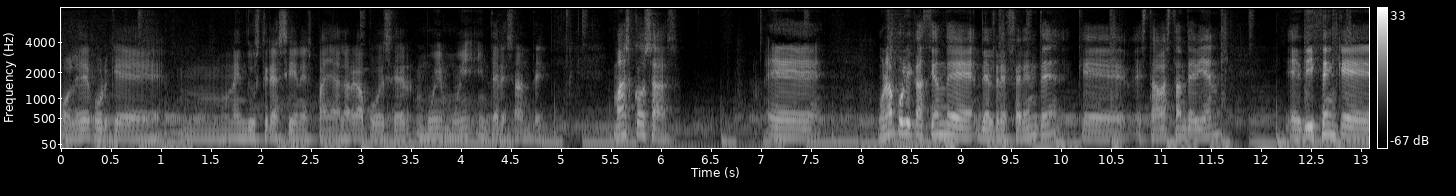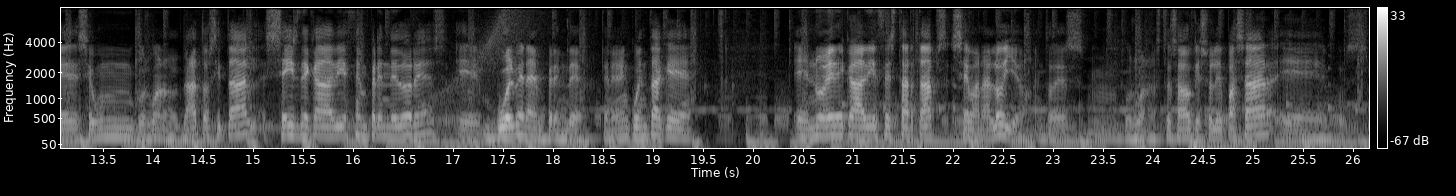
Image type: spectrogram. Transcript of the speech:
ole, porque mm, una industria así en España larga puede ser muy, muy interesante. Más cosas. Eh, una publicación de- del referente que está bastante bien. Eh, dicen que según pues bueno, datos y tal, 6 de cada 10 emprendedores eh, vuelven a emprender. Tener en cuenta que 9 de cada 10 startups se van al hoyo. Entonces, mm, pues bueno, esto es algo que suele pasar. eh, pues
